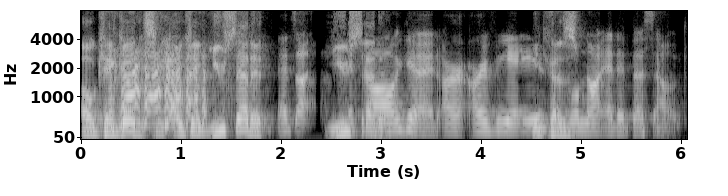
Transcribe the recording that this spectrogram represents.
Okay, good. See, okay, you said it. It's all, you it's said all it. good. Our our VAs because will not edit this out.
